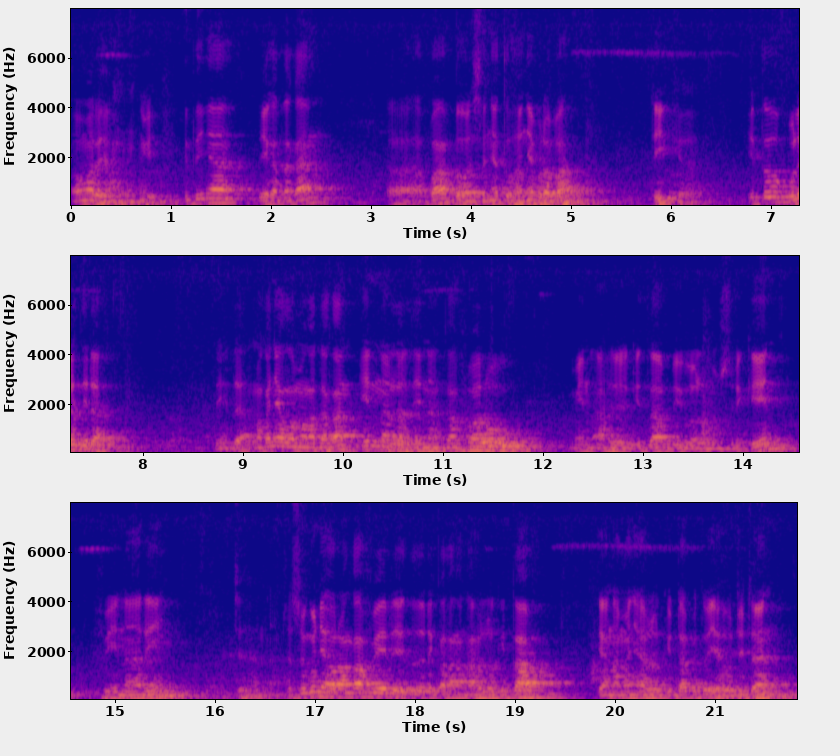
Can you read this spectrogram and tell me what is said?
Oh Maryam. Intinya dia katakan uh, apa? Bahwasanya Tuhannya berapa? Tiga. Itu boleh tidak? Tidak, makanya Allah mengatakan innalladzina kafaru min ahli kitab wal musyrikin finari jahannam. Sesungguhnya orang kafir yaitu dari kalangan ahli kitab yang namanya ahli kitab itu Yahudi dan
